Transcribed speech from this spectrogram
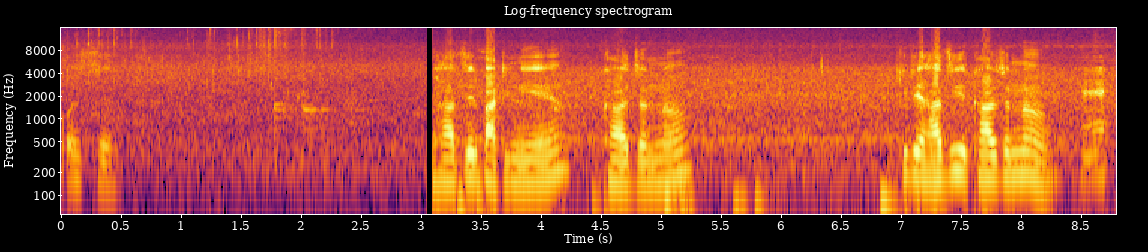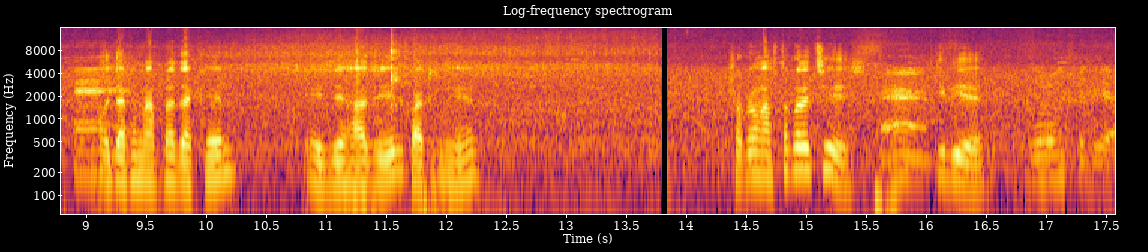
হয়েছে হাজির বাটি নিয়ে খাওয়ার জন্য কি রে হাজির খাওয়ার জন্য ওই দেখেন আপনারা দেখেন এই যে হাজির বাটি নিয়ে সকালে নাস্তা করেছিস? হ্যাঁ। কি দিয়ে? গরম দিয়া।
